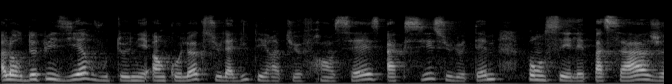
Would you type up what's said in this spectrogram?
Alors, depuis hier, vous tenez un colloque sur la littérature française axé sur le thème Penser les passages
